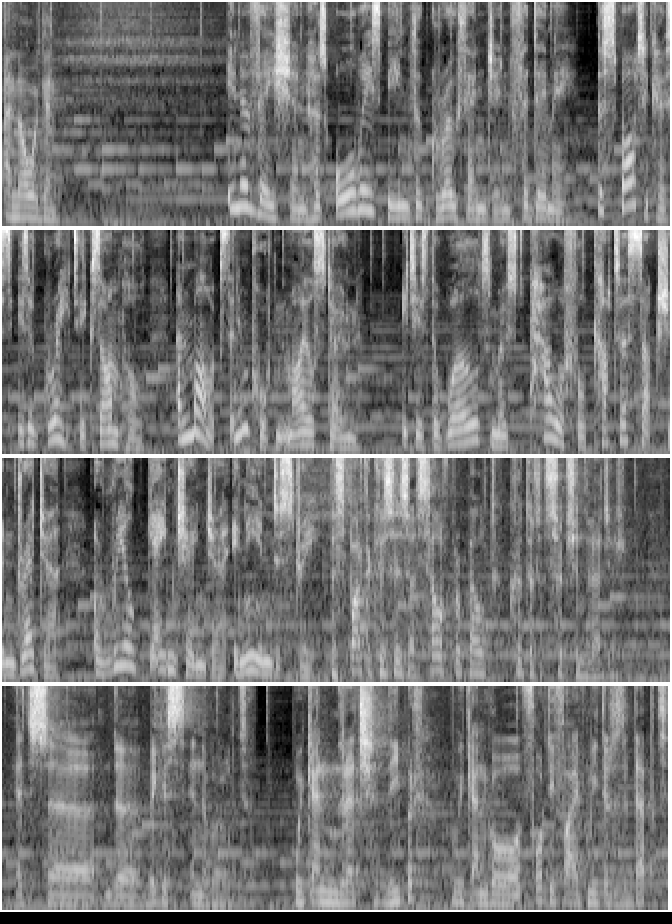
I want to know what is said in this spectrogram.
and now again. Innovation has always been the growth engine for DEME. The Spartacus is a great example and marks an important milestone. It is the world's most powerful cutter suction dredger, a real game changer in the industry. The Spartacus is a self-propelled cutter suction dredger. It's uh, the biggest in the world. We can dredge deeper. We can go 45 meters in depth,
